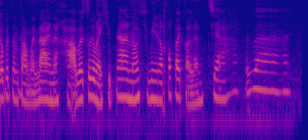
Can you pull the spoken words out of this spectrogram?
ก็ไปตามๆกันได้นะคะ ไว้เจอกันใหม่คลิปหน้าเนาะ คลิปนี้เราก็ไปก่อนแล้วจ้า บ๊ายบาย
